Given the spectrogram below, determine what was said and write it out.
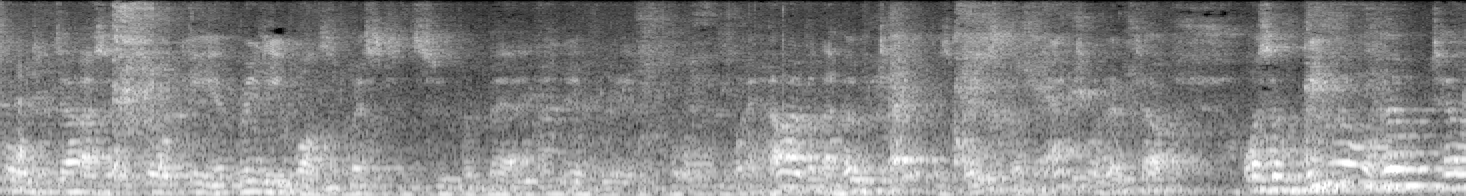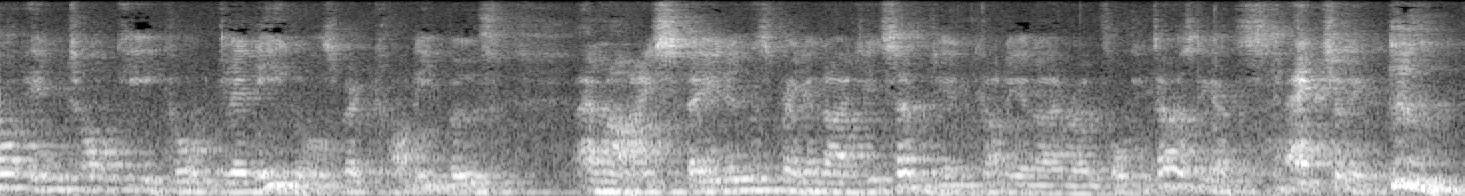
Fawlty Towers at Torquay, it really was Weston-super-Mare in every important way. However, the hotel was based on the actual hotel was a real hotel in Torquay called Gleneagles, where Connie Booth and I stayed in the spring of 1970, and Connie and I wrote Fawlty Towers together. Actually,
